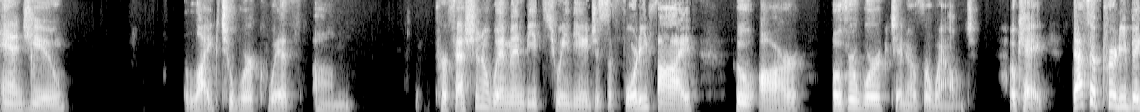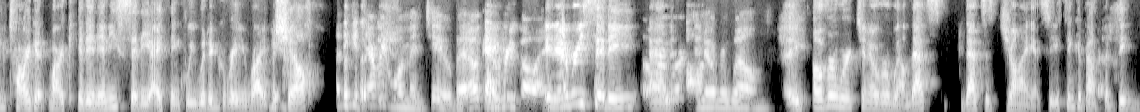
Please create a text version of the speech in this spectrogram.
and you like to work with um, professional women between the ages of 45 who are overworked and overwhelmed. Okay, that's a pretty big target market in any city. I think we would agree, right, Michelle? I think it's every woman too, but okay. Every, in every city. Overworked and, and overwhelmed. Overworked and overwhelmed. That's, that's a giant. So you think about yes. the big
